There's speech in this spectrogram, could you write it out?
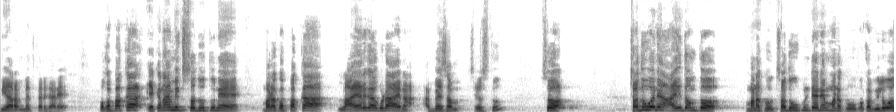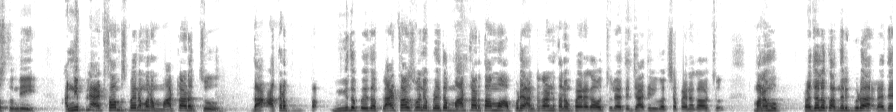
బిఆర్ అంబేద్కర్ గారే. ఒక పక్క ఎకనామిక్స్ చదువుతూనే మరొక పక్క లాయర్గా కూడా ఆయన అభ్యాసం చేస్తూ సో చదువు అనే ఆయుధంతో మనకు చదువుకుంటేనే మనకు ఒక విలువ వస్తుంది. అన్ని ప్లాట్ఫామ్స్ పైన మనం మాట్లాడచ్చు. దా అక్కడ వివిధ వివిధ ప్లాట్ఫామ్స్ పైన ఎప్పుడైతే మాట్లాడతామో అప్పుడే అంటరానితనం పైన కావచ్చు లేకపోతే జాతి వివక్ష పైన కావచ్చు మనము ప్రజలకు అందరికి కూడా లేకపోతే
